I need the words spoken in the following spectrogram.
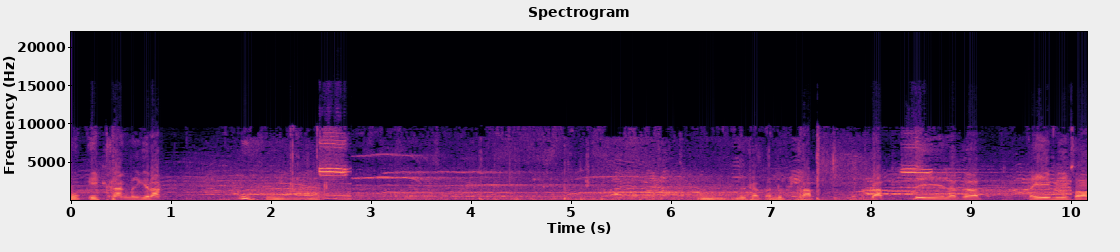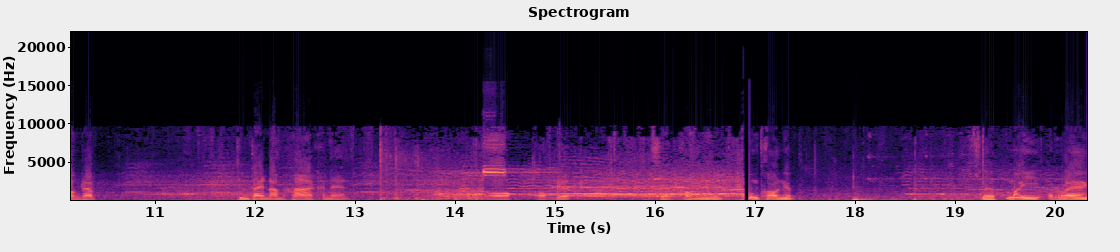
บุกอีกครั้งหนึ่งอิรักอื้อหือ ดูครับอนุรับรับดีแล้วก็ตีมีสองครับทีมไทยนำห้าคะแนน ออกออกเยอะ เสิร์ฟของลุงทองเนี่ยเสิร์ฟไม่แรง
